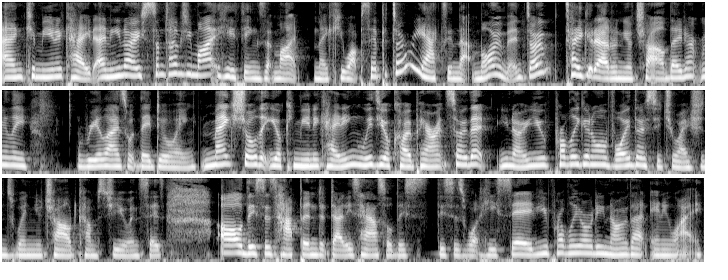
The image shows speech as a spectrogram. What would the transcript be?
and communicate. And you know, sometimes you might hear things that might make you upset, but don't react in that moment. Don't take it out on your child. They don't really realize what they're doing. Make sure that you're communicating with your co-parent so that, you know, you're probably going to avoid those situations when your child comes to you and says, "Oh, this has happened at daddy's house or this this is what he said." You probably already know that anyway.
